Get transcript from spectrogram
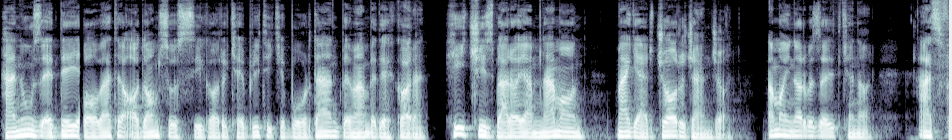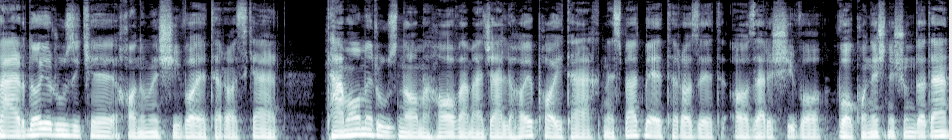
هنوز عده بابت آدامس و سیگار و کبریتی که بردند به من بدهکارن. هیچ چیز برایم نماند مگر جار و جنجال. اما اینا رو بذارید کنار از فردای روزی که خانم شیوا اعتراض کرد تمام روزنامه ها و مجله های پایتخت نسبت به اعتراض آذر شیوا واکنش نشون دادن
